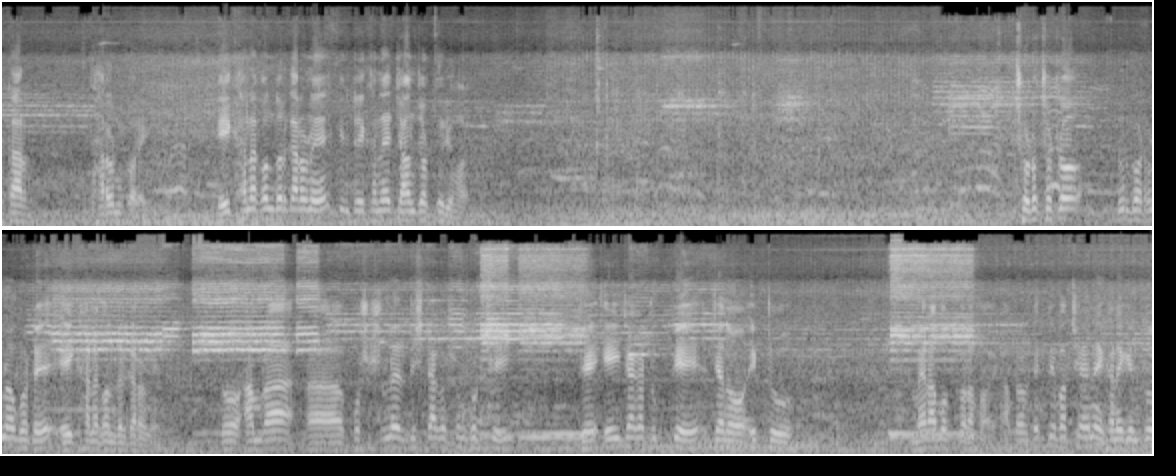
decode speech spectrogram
আকার ধারণ করে। এই খানাখন্দর কারণে কিন্তু এখানে যানজট তৈরি হয়। ছোট ছোট দুর্ঘটনাও ঘটে এই খানাখন্দের কারণে। তো আমরা প্রশাসনের দৃষ্টি আকর্ষণ করছি যে এই জায়গাটুকুকে যেন একটু মেরামত করা হয়। আপনারা দেখতে পাচ্ছেন, এখানে কিন্তু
